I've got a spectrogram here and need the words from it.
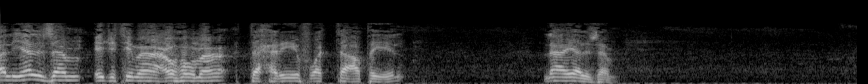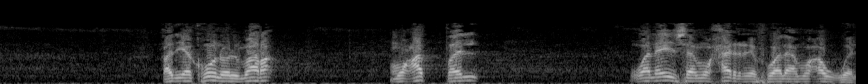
وهل يلزم اجتماعهما التحريف والتعطيل؟ لا يلزم. قد يكون المرء معطل وليس محرف ولا مؤول.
